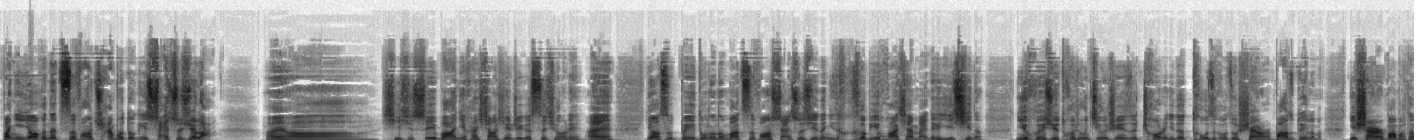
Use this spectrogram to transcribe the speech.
把你腰和那脂肪全部都给甩出去了。哎呀，洗洗睡吧，你还相信这个事情嘞？哎，要是被动的能把脂肪甩出去，那你何必花钱买那个仪器呢？你回去脱成精身子，朝着你的兔子口就扇耳巴就对了嘛。你扇耳巴，把它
